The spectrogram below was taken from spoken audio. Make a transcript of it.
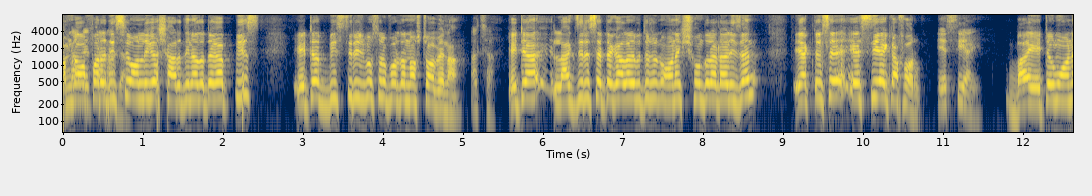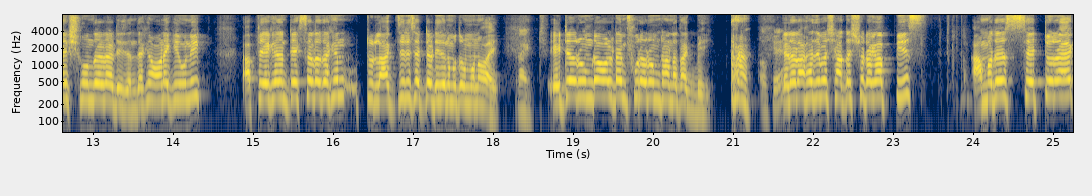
আমরা অফারে দিচ্ছি অনলিগা সাড়ে তিন হাজার টাকা পিস এটা বিশ তিরিশ বছর পর্যন্ত নষ্ট হবে না। আচ্ছা। এটা লাক্সারিস একটা কালারের ভিতরে অনেক সুন্দর একটা ডিজাইন একটা হচ্ছে এসিআই কাপড়। এসিআই ভাই এটাও অনেক সুন্দর একটা ডিজাইন দেখেন অনেক ইউনিক আপনি এখানে টেক্সচারটা দেখেন একটু লাক্সারিস একটা ডিজাইনের মতন মনে হয়। রাইট এটা রুমটা অল টাইম পুরো রুম ঠান্ডা থাকবেই। ওকে এটা রাখা যাবে সাতাশশো টাকা পিস আমাদের সেক্টর এক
